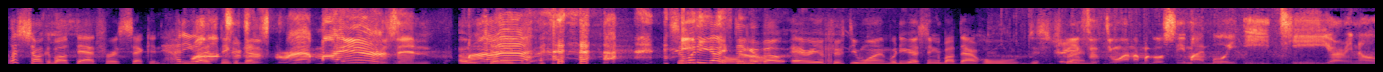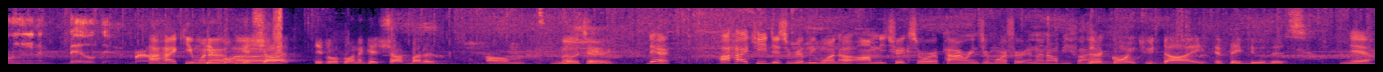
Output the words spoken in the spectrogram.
let's talk about that for a second. How do you Why guys don't think you about? just grab my ears and... Okay. so what do you guys Oh, think no. about Area 51? What do you guys think about that whole just Area 51, I'm gonna go see my boy E.T. You already know he in the building, bro. I high key wanna People gonna uh, get shot. People are gonna get shot by the um military. Yeah. I high key just really want a Omnitrix or a Power Ranger Morpher, and then I'll be fine. They're going to die if they do this. Yeah.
